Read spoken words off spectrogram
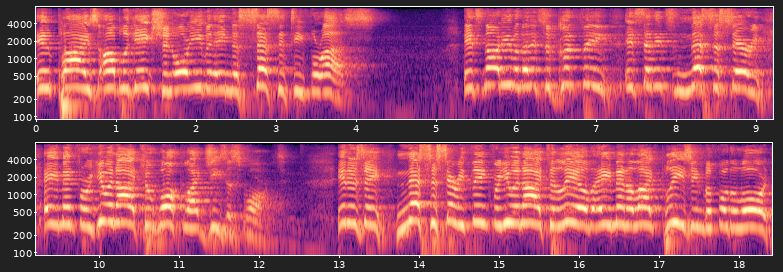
implies obligation or even a necessity for us. It's not even that it's a good thing, it's that it's necessary, amen, for you and I to walk like Jesus walked. It is a necessary thing for you and I to live, amen, a life pleasing before the Lord.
